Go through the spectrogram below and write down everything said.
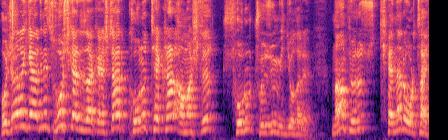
Hocalara geldiniz, hoş geldiniz arkadaşlar. Konu tekrar amaçlı soru çözüm videoları. Ne yapıyoruz? Kenar ortay.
